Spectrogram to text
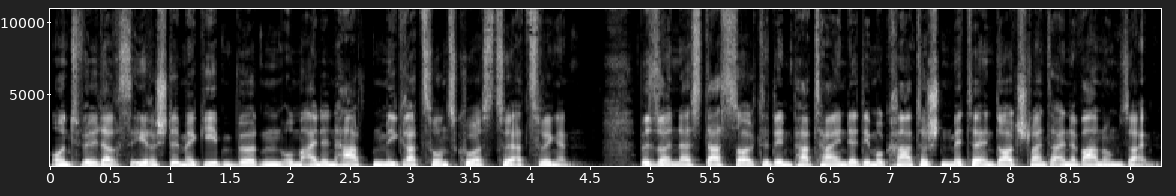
und Wilders ihre Stimme geben würden, um einen harten Migrationskurs zu erzwingen. Besonders das sollte den Parteien der demokratischen Mitte in Deutschland eine Warnung sein.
